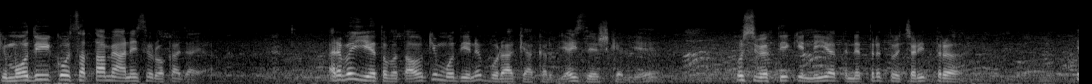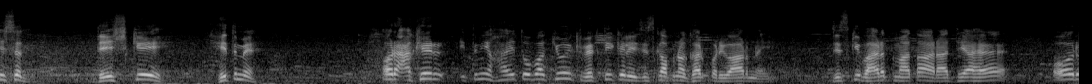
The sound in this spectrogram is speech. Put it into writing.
कि मोदी को सत्ता में आने से रोका जाए। अरे भाई, ये तो बताओ कि मोदी ने बुरा क्या कर दिया इस देश के लिए। उस व्यक्ति की नीयत, नेतृत्व, चरित्र इस देश के हित में और आखिर इतनी हाई तोबा क्यों एक व्यक्ति के लिए जिसका अपना घर परिवार नहीं, जिसकी भारत माता आराध्या है और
